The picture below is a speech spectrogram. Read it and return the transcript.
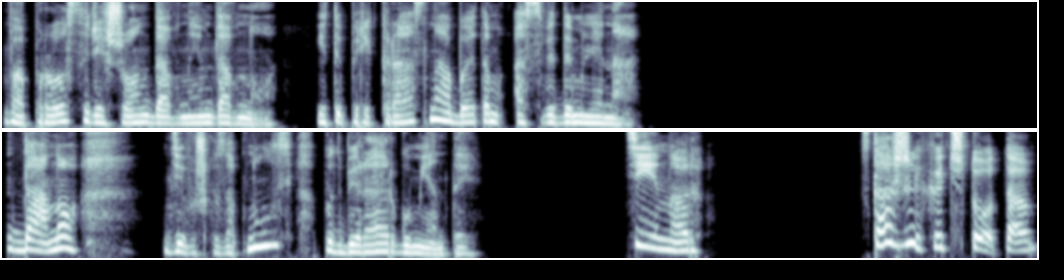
Вопрос решен давным-давно, и ты прекрасно об этом осведомлена. Да, но... Девушка запнулась, подбирая аргументы. «Тинор, скажи хоть что-то!»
